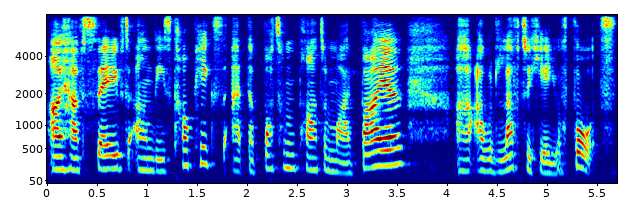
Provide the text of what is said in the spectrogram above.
I have saved on these topics at the bottom part of my bio. Uh, I would love to hear your thoughts.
